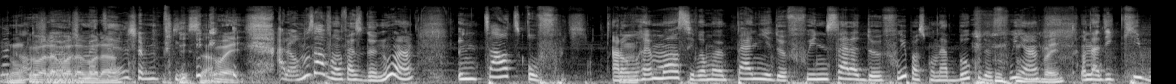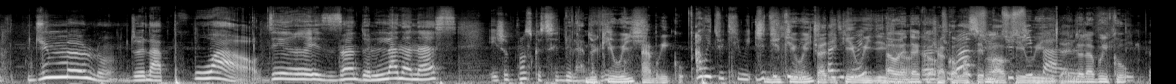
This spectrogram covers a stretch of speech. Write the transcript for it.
D'accord. Donc voilà, Je- voilà, voilà. C'est ça. Alors, nous avons en face de nous hein, une tarte aux fruits. Alors Mm. vraiment, c'est vraiment un panier de fruits, une salade de fruits parce qu'on a beaucoup de fruits. hein. Oui. On a des kiwis, du melon, de la poire, des raisins, de l'ananas et je pense que c'est de la Du kiwi. Abricot. Ah oui, du kiwi. J'ai dit kiwi. kiwi. Tu as pas dit kiwi déjà. Ah ouais, d'accord. Tu as vois, commencé par kiwi. De l'abricot. Philippe,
